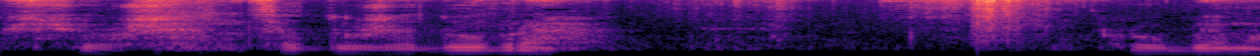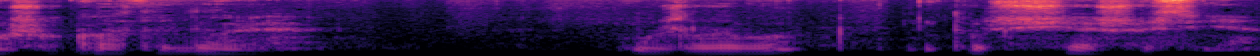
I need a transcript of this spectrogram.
Що ж, це дуже добре. Пробуємо шукати далі. Можливо, тут ще щось є.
